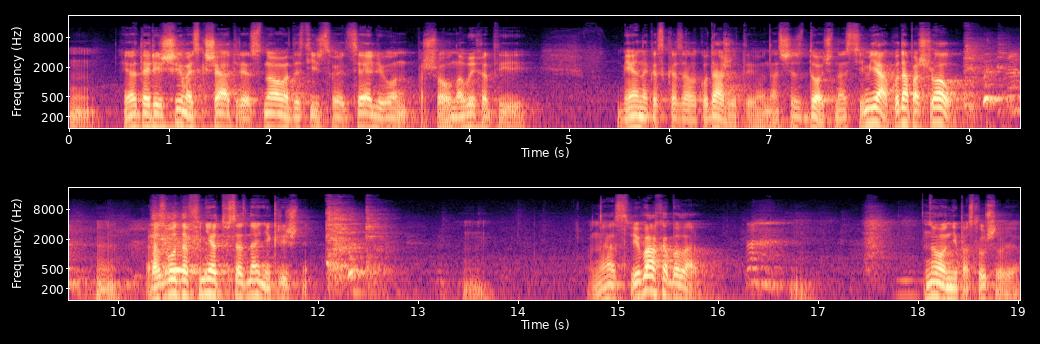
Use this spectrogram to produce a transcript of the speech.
И эта решимость к шатре снова достичь своей цели, он пошел на выход и Менака сказала, куда же ты? У нас сейчас дочь, у нас семья, куда пошел? Разводов нет в сознании Кришны. У нас виваха была. Но он не послушал ее.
